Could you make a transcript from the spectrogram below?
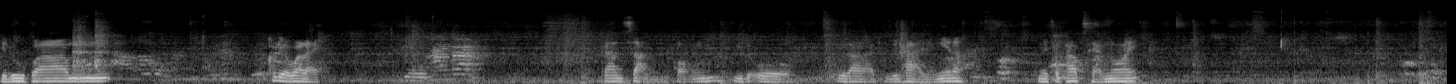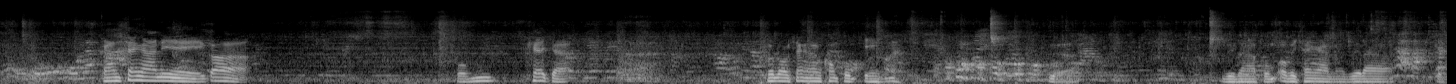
จะดูความเขาเรียกว่าอะไร การสั่งของวิดีโอเวลาถือถ่ายอย่างนี้นะในสภาพแสงน้อย การใช้งานนี่ก็ ผมแค่จะทดลองใช้งานของผมเองนะเผื่อ เวลาผมเอาไปใช้งานเวลาเก็บ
